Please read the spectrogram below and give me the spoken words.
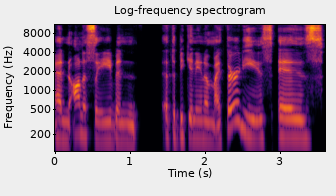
And honestly, even at the beginning of my 30s, is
